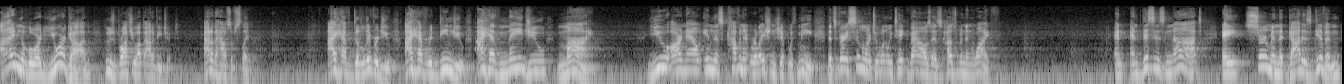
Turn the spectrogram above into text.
I'm the Lord your God who's brought you up out of Egypt out of the house of slavery. I have delivered you. I have redeemed you. I have made you mine. You are now in this covenant relationship with me that's very similar to when we take vows as husband and wife. And, and this is not a sermon that God has given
